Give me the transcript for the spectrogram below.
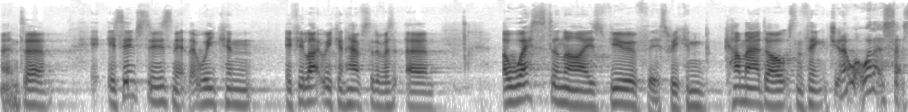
And uh, it's interesting, isn't it, that we can, if you like, we can have sort of a, a, a westernized view of this. We can come adults and think, do you know what? Well, that's, that's,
